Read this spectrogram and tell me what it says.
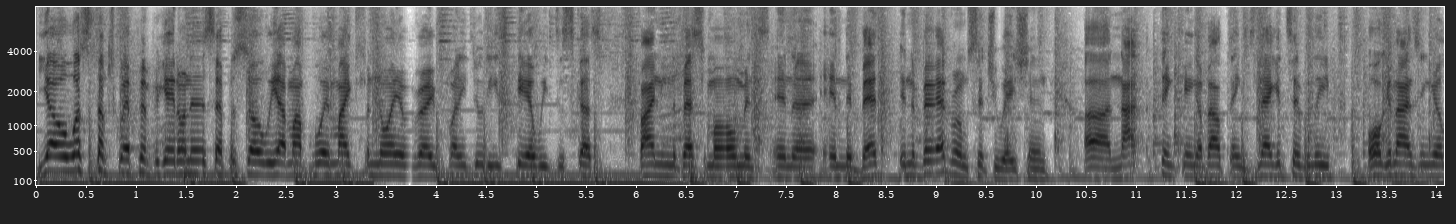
Yo, what's up, Square Pimplegate? On this episode, we have my boy Mike Finoia, very funny dude. He's here. We discuss finding the best moments in a, in the bed in the bedroom situation, uh, not thinking about things negatively, organizing your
